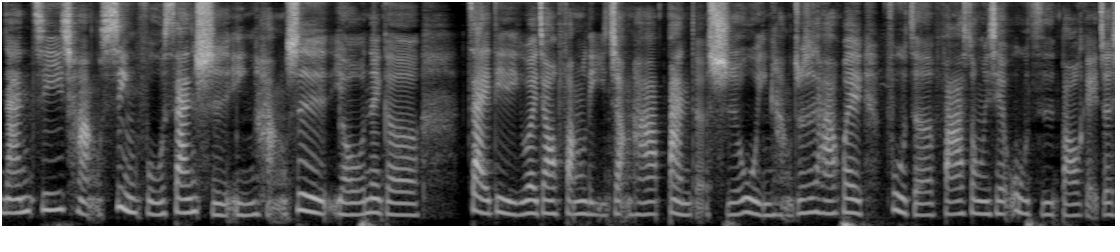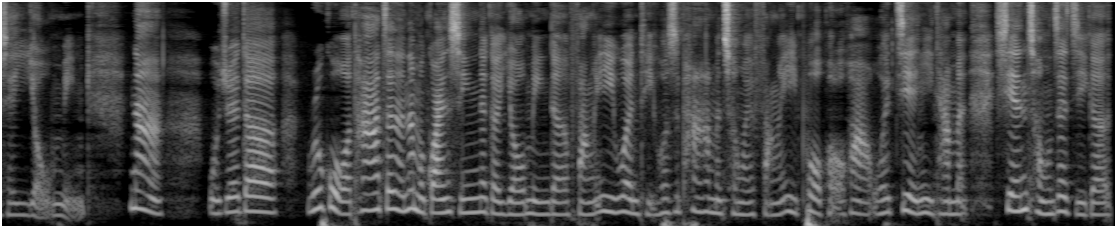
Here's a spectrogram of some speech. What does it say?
南机场幸福三十银行，是由那个在地一位叫方里长他办的食物银行，就是他会负责发送一些物资包给这些游民。那我觉得，如果他真的那么关心那个游民的防疫问题，或是怕他们成为防疫破口的话，我会建议他们先从这几个。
